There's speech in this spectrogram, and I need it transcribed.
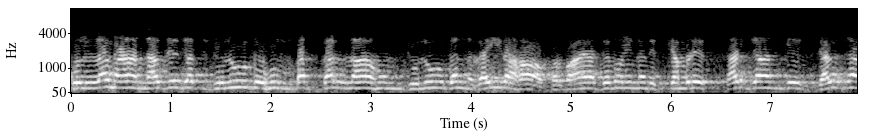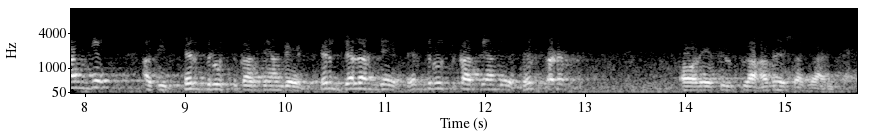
کلما نزجت جلودہم بدلناہم جلودا غیرہا۔ فرمایا جدو انہاں دے چمڑے سڑ جان گے جل جان گے اسی پھر درست کر دیاں گے، پھر جلن گے، پھر درست کر دیاں گے، پھر سڑن اور یہ سلسلہ ہمیشہ جاری ہے۔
